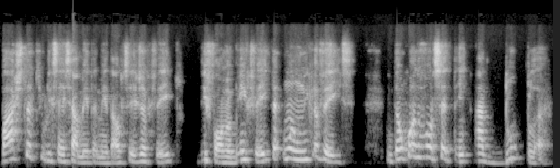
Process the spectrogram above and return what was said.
Basta que o licenciamento ambiental seja feito de forma bem feita uma única vez. Então, quando você tem a dupla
